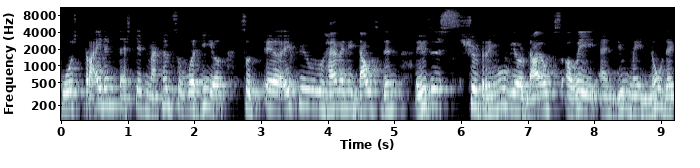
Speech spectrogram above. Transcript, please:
post tried and tested methods over here. So uh, if you have any doubts then you just should remove your doubts away and you may know that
